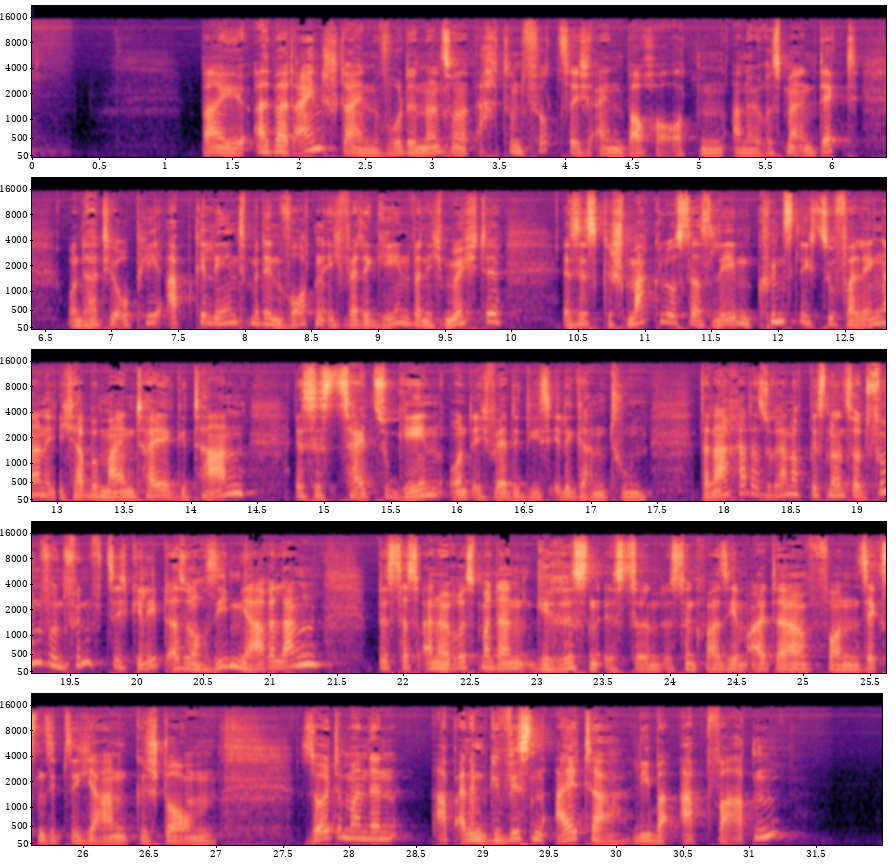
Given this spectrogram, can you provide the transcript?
Bei Albert Einstein wurde 1948 ein Bauchaortenaneurysma entdeckt und hat die OP abgelehnt mit den Worten, ich werde gehen, wenn ich möchte. Es ist geschmacklos, das Leben künstlich zu verlängern. Ich habe meinen Teil getan. Es ist Zeit zu gehen und ich werde dies elegant tun. Danach hat er sogar noch bis 1955 gelebt, also noch sieben Jahre lang, bis das Aneurysma dann gerissen ist und ist dann quasi im Alter von 76 Jahren gestorben. Sollte man denn ab einem gewissen Alter lieber abwarten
